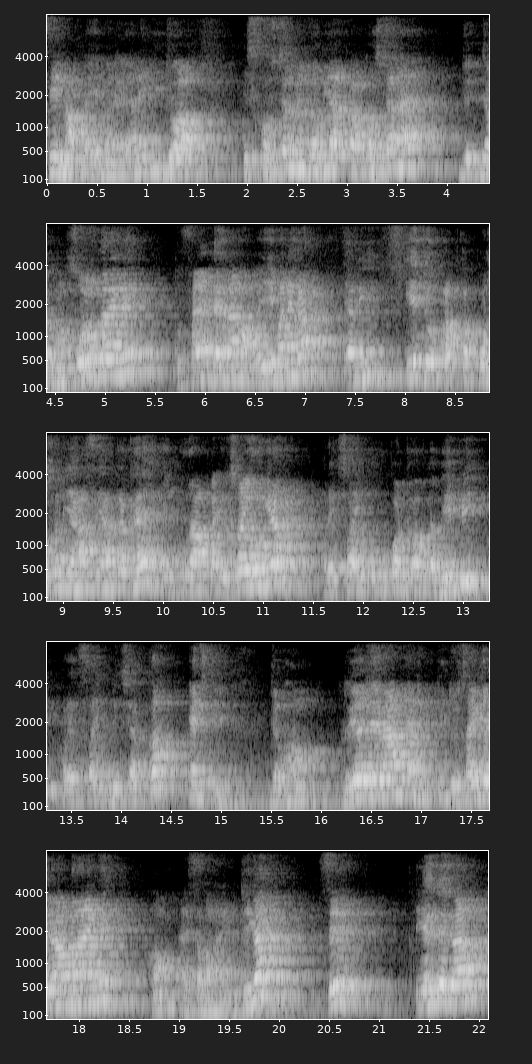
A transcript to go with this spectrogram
सेम आपका ये बनेगा। यानी कि जो आप इस क्वेश्चन में जो भी आपका क्वेश्चन है, जो जब हम सोल्व करेंगे तो फाइनल डायग्राम आपका ये बनेगा। यानी ये जो आपका पोर्शन यहाँ से यहाँ तक है, ये पूरा आपका एक्स वाई हो गया और एक्स वाई के ऊपर जो आपका वीपी और एक्स वाई के नीचे आपका एच पी जब हम रियल डायग्राम यानी कि जो सही डायग्राम बनाएँगे, हम ऐसा बनाएँगे। ठीक है? सेम यही डायग्राम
